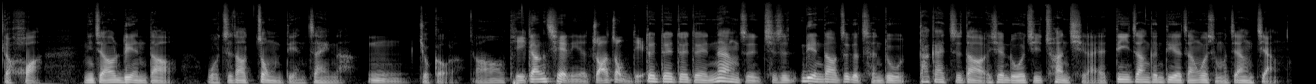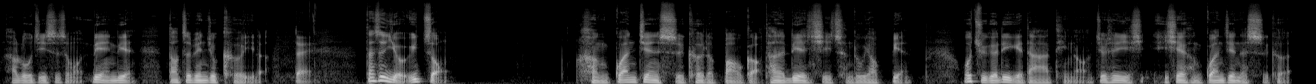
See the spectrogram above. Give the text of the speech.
的话，你只要练到我知道重点在哪，嗯，就够了。哦，提纲挈领的抓重点。对对对对，那样子其实练到这个程度，大概知道一些逻辑串起来，第一章跟第二章为什么这样讲，它逻辑是什么，练一练到这边就可以了。对。但是有一种很关键时刻的报告，它的练习程度要变。我举个例给大家听哦，就是一些一些很关键的时刻，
